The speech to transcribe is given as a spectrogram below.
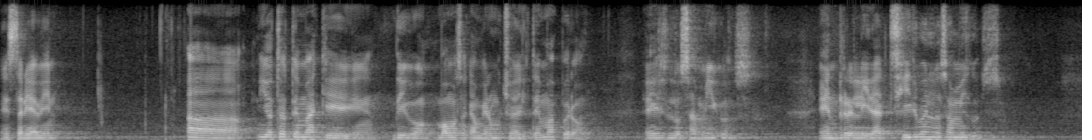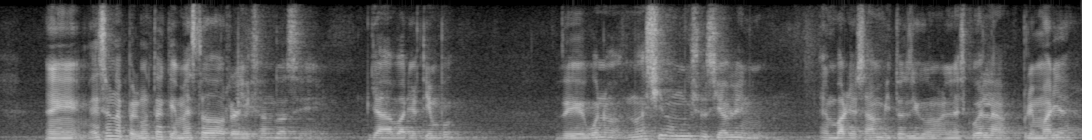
Estaría bien. Ah, y otro tema que digo, vamos a cambiar mucho del tema, pero es los amigos. ¿En realidad sirven los amigos? Eh, es una pregunta que me he estado realizando hace ya varios tiempo. De, bueno, no he sido muy sociable en, en varios ámbitos, digo, en la escuela primaria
